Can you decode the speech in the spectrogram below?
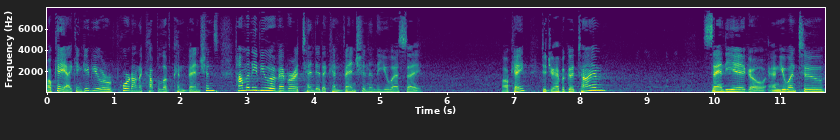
Okay, I can give you a report on a couple of conventions. How many of you have ever attended a convention in the USA? Okay, did you have a good time? San Diego, and you went to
